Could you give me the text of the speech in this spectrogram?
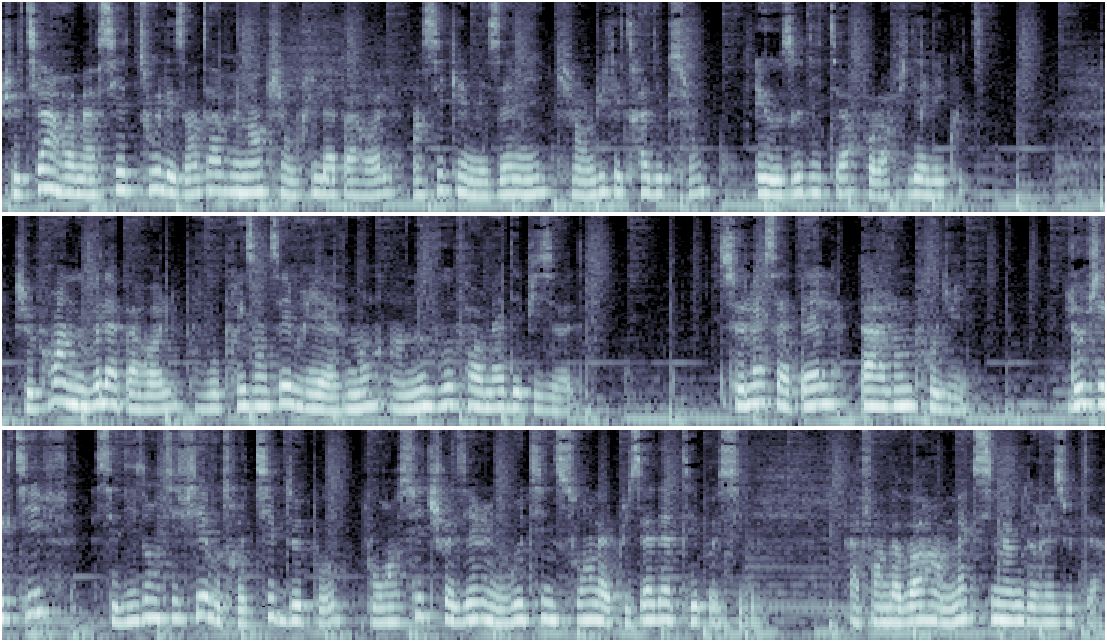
Je tiens à remercier tous les intervenants qui ont pris la parole, ainsi qu'à mes amis qui ont lu les traductions et aux auditeurs pour leur fidèle écoute. Je prends à nouveau la parole pour vous présenter brièvement un nouveau format d'épisode. Cela s'appelle Parlons produits. L'objectif, c'est d'identifier votre type de peau pour ensuite choisir une routine soin la plus adaptée possible, afin d'avoir un maximum de résultats.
